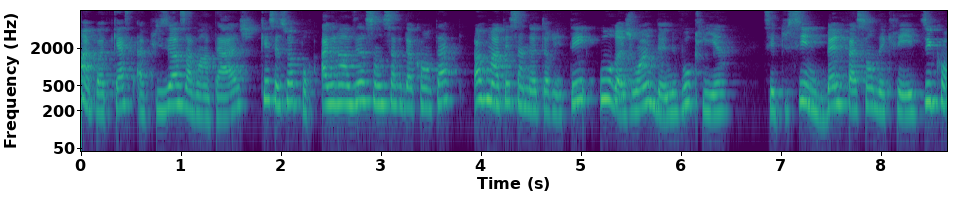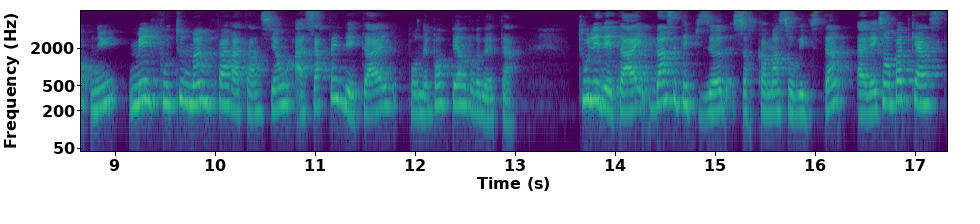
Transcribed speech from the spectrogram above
un podcast a plusieurs avantages, que ce soit pour agrandir son cercle de contact, augmenter sa notoriété ou rejoindre de nouveaux clients. C'est aussi une belle façon de créer du contenu, mais il faut tout de même faire attention à certains détails pour ne pas perdre de temps. Tous les détails dans cet épisode sur comment sauver du temps avec son podcast.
